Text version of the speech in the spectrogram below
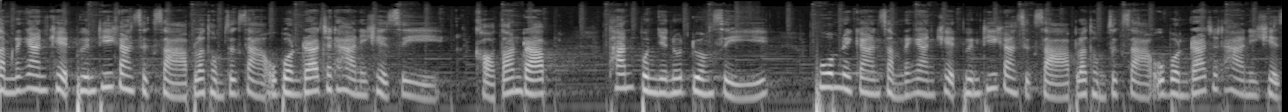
สำนักงานเขตพื้นที่การศึกษาประถมศึกษาอุบลราชธานีเขต 4 ขอต้อนรับ ท่านปุญญนุชดวงศรีผู้อำนวยการสำนักงานเขตพื้นที่การศึกษาประถมศึกษาอุบลราชธานีเขต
